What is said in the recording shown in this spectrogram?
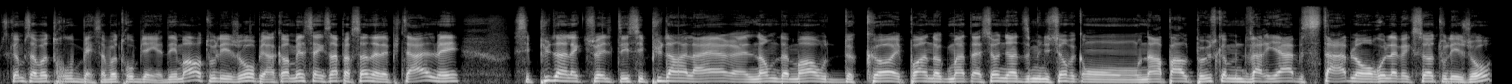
C'est comme ça va trop bien. Ça va trop bien. Il y a des morts tous les jours, puis encore 1500 personnes à l'hôpital, mais c'est plus dans l'actualité, c'est plus dans l'air. Euh, Le nombre de morts ou de cas est pas en augmentation ni en diminution, fait qu'on on en parle peu. C'est comme une variable stable. On roule avec ça tous les jours.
